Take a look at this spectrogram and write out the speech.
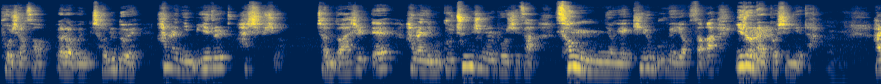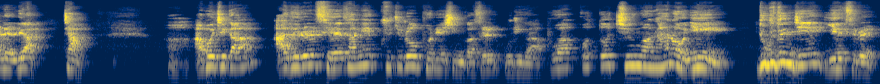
보셔서 여러분 전도에 하나님 일을 하십시오. 전도하실 때 하나님 그 중심을 보시사 성령의 기름 부음의 역사가 일어날 것입니다. 할렐루야. 자, 어, 아버지가 아들을 세상의 구주로 보내신 것을 우리가 보았고 또 증언하노니 누구든지 예수를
